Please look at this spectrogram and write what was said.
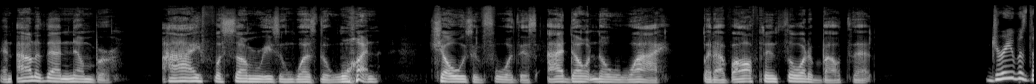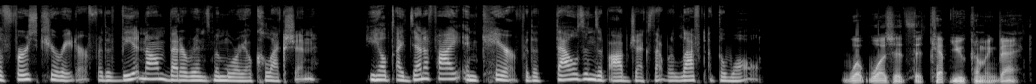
and out of that number, I, for some reason, was the one chosen for this. I don't know why, but I've often thought about that. Duery was the first curator for the Vietnam Veterans Memorial Collection. He helped identify and care for the thousands of objects that were left at the wall. What was it that kept you coming back?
